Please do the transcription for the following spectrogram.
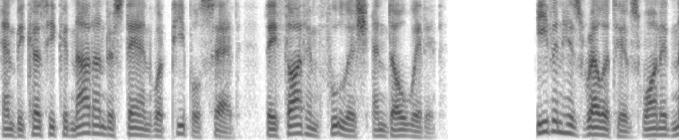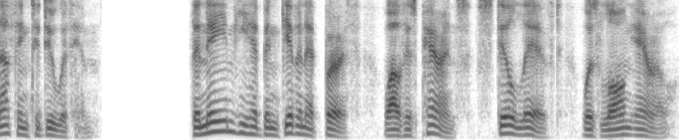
and because he could not understand what people said, they thought him foolish and dull-witted. Even his relatives wanted nothing to do with him. The name he had been given at birth, while his parents still lived, was Long Arrow.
